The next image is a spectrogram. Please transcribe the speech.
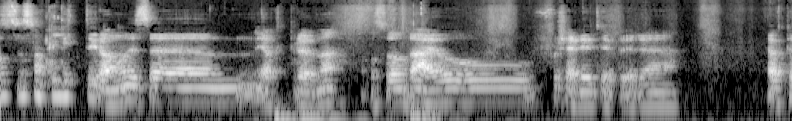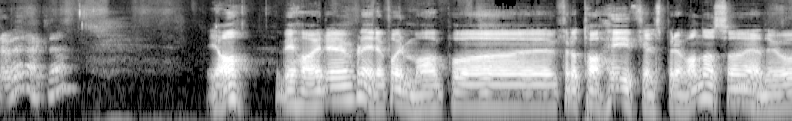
snakke litt grann om disse eh, jaktprøvene. Også, det er jo forskjellige typer eh, jaktprøver, er det ikke det? Ja, vi har eh, flere former på For å ta høyfjellsprøvene, så er det jo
